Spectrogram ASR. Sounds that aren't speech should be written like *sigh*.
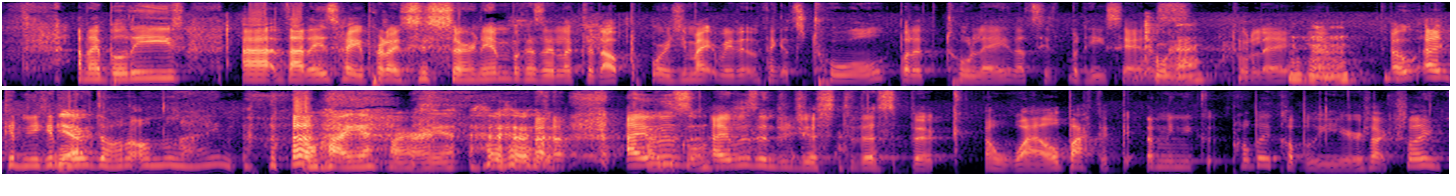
And I believe uh, that is how you pronounce his surname because I looked it up, whereas you might read it and think it's Toll, but it's Tolle. That's what he says. Tolle. Tolle. Mm-hmm. Yeah. Oh, and can you can Yeah. hear Donna on the line? oh, hiya, how are you? *laughs* I was? I was introduced to this book a while back. I mean, you could, probably a couple of years actually,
